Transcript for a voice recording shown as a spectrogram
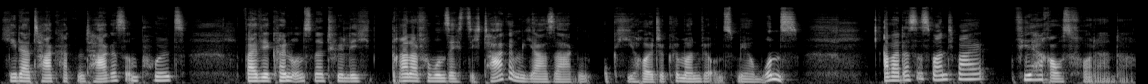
jeder Tag hat einen Tagesimpuls, weil wir können uns natürlich 365 Tage im Jahr sagen, okay, heute kümmern wir uns mehr um uns. Aber das ist manchmal viel herausfordernder.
